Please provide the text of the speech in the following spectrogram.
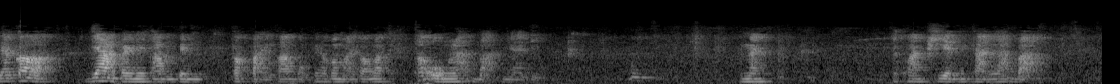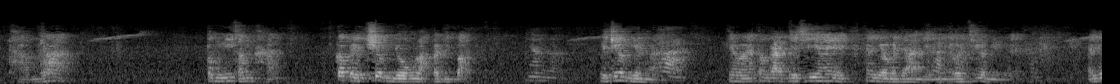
แล้วก็ย่างไปในธรรมเป็น ฝักฝ่ายความของแพ้วก็หมายความว่า พระองค์ละบาปในอดีตใช่ไหมแต่ความเพียรในการละบาปถามว่า ตรงนี้สำคัญ ก็ไปเชื่อมโยงหลักปฏิบัติยังอะไปเชื่อมยังไงค่ะใช่ไหมต้องการจะชี้ให้ให้โยมอาจารย์เห็นว่าเชื่อมยังไงค่ะอายุ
